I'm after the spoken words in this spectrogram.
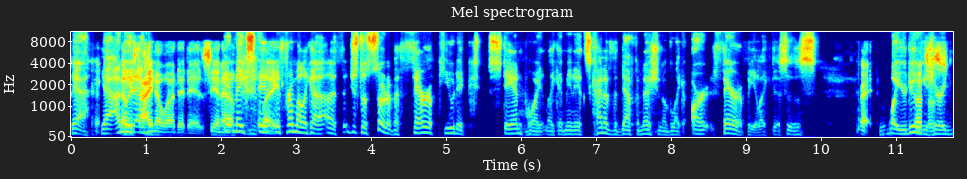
yeah yeah i at mean least I I, know what it is, you know. it makes it, like- it from a, like a, a just a sort of a therapeutic standpoint like i mean it's kind of the definition of like art therapy like this is Right. what you're doing That's is you're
